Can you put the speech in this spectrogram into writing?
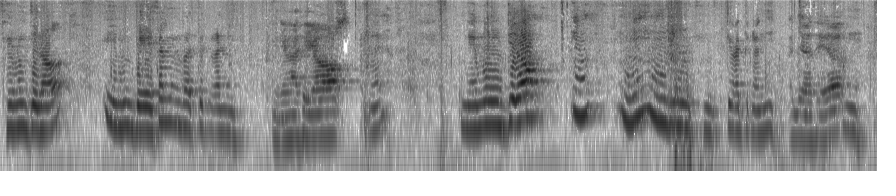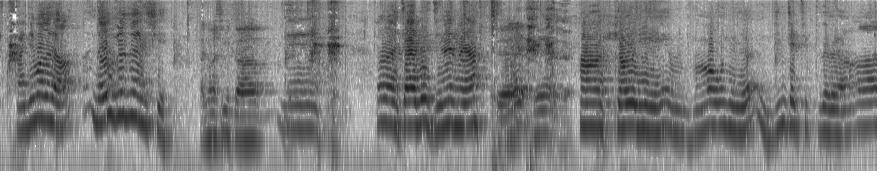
세 번째로, 임대상 활동가님. 안녕하세요. 네. 네 번째로, 임, 임, 임, 활동가님. 안녕하세요. 예. 마지막으로, 노경현 씨. 안녕하십니까. 네. 어, 잘 지냈나요? 네. 아, 겨울이, 뭐, 오늘 진짜 춥더라고요. 아,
